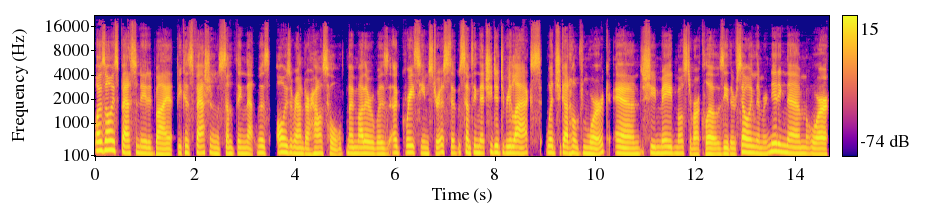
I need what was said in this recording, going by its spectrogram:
Well, I was always fascinated by it because fashion was something that was always around our household. My mother was a great seamstress. It was something that she did to relax when she got home from work. And she made most of our clothes, either sewing them or knitting them, or,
